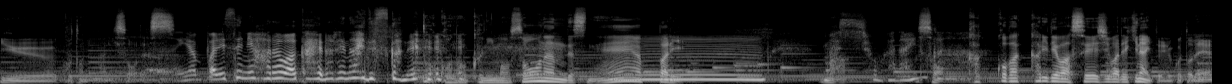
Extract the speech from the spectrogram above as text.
いうことになりそうです。やっぱり背に腹は変えられないですかね。どこの国もそうなんですねやっぱり。ままあしょうがないあそうのかな。格好ばっかりでは政治はできないということで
